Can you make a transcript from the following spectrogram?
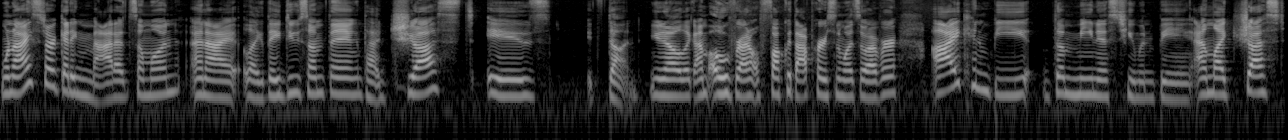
When I start getting mad at someone and I like they do something that just is it's done. You know, like I'm over. I don't fuck with that person whatsoever. I can be the meanest human being and like just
